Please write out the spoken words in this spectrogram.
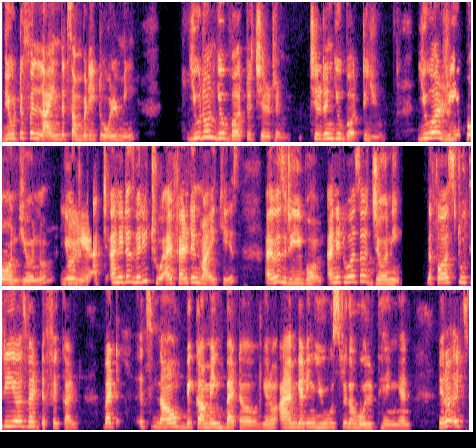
beautiful line that somebody told me. You don't give birth to children. Children give birth to you. You are reborn you know. You're yeah. and it is very true. I felt in my case i was reborn and it was a journey. The first 2 3 years were difficult but it's now becoming better you know. I'm getting used to the whole thing and you know it's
